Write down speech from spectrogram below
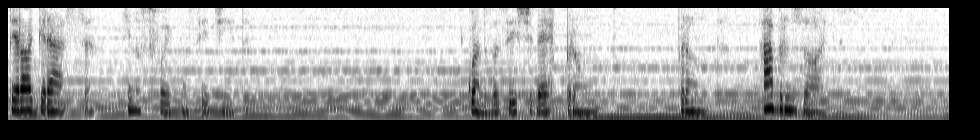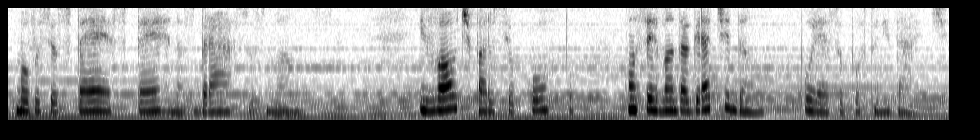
pela graça que nos foi concedida. Quando você estiver pronto, pronta, abra os olhos, mova os seus pés, pernas, braços, mãos e volte para o seu corpo, conservando a gratidão por essa oportunidade.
